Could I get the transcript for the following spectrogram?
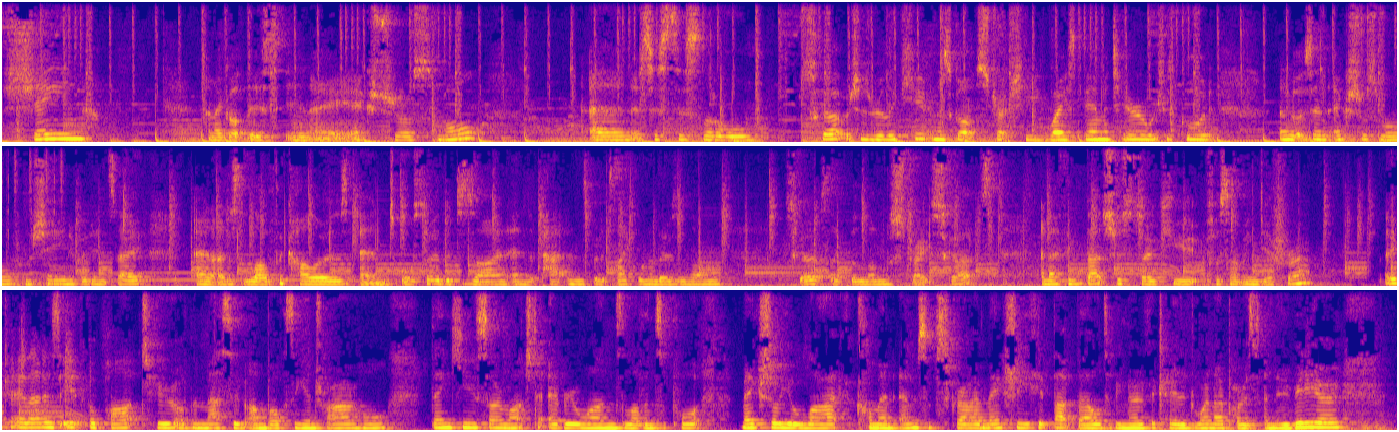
Shein and I got this in a extra small. And it's just this little skirt which is really cute. And it's got stretchy waistband material which is good and I got this in extra small from Shein if I didn't say and I just love the colors and also the design and the patterns but it's like one of those long skirts like the long straight skirts and I think that's just so cute for something different Okay, that is it for part two of the massive unboxing and try on haul. Thank you so much to everyone's love and support. Make sure you like, comment and subscribe. Make sure you hit that bell to be notified when I post a new video.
